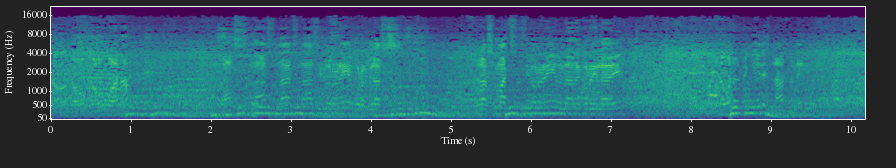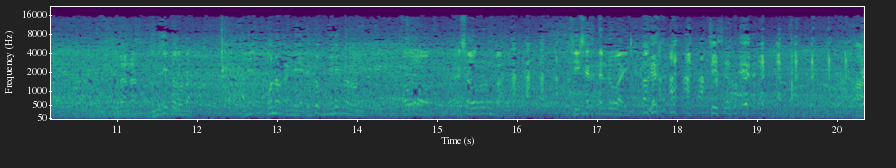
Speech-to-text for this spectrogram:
gawa, gawa, gawa na. Last, last, last, last siguro na yun. Murag last. Last match na siguro na yun. Wala na gorilla eh. Una-una pigilis, lahat na eh. Wala na. Hindi ito na. Una ka niya, ito, mihin na rin. Oo. Sa uron ba? Sisir. Ah,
